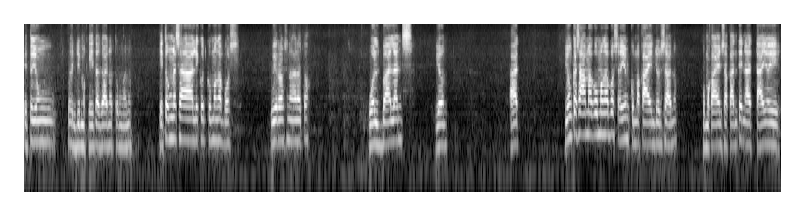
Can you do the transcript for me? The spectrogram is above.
ito yung ito, hindi makita gaano tong ano. Itong nasa likod ko mga boss, warehouse na ano to, World Balance. Yon. At yung kasama ko mga boss, ayun kumakain doon sa ano, kumakain sa kantin at tayo ay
